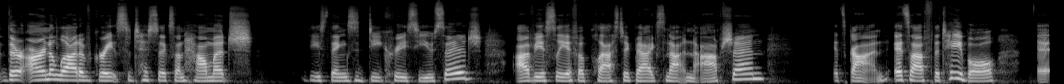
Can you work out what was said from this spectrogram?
there aren't a lot of great statistics on how much these things decrease usage. Obviously, if a plastic bag's not an option, it's gone. It's off the table. Uh,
